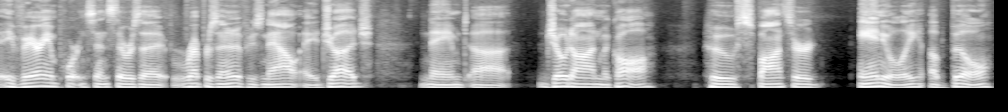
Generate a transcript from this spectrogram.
a very important sentence. There was a representative who's now a judge named uh, Joe Don McGaugh who sponsored annually a bill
